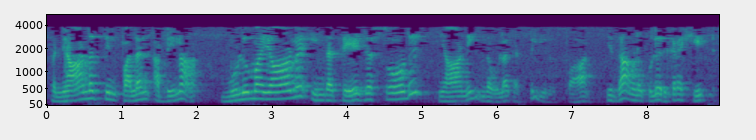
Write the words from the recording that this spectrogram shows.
இப்ப ஞானத்தின் பலன் அப்படின்னா முழுமையான இந்த தேஜஸோடு ஞானி இந்த உலகத்தில் இருப்பான். இதுதான் அவனுக்குள்ள இருக்கிற ஹீட்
